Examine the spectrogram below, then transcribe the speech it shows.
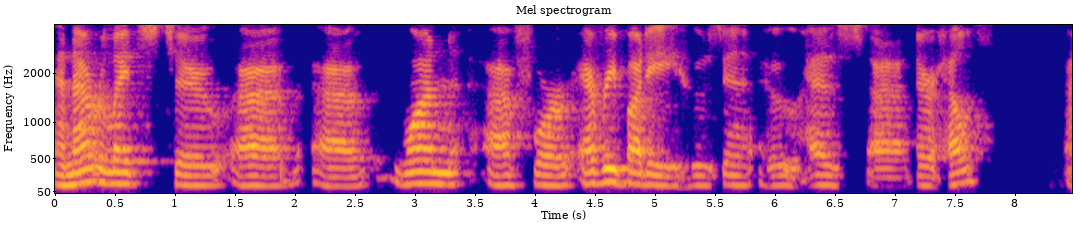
and that relates to uh, uh, one uh, for everybody who's in who has uh, their health uh,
